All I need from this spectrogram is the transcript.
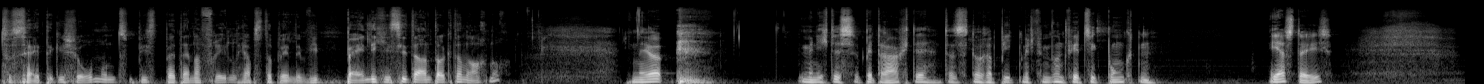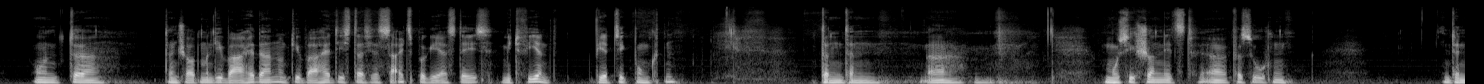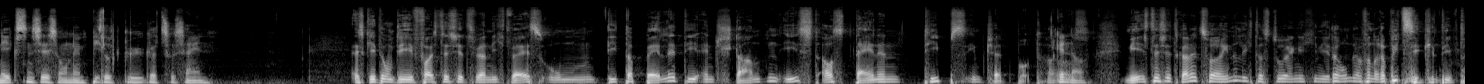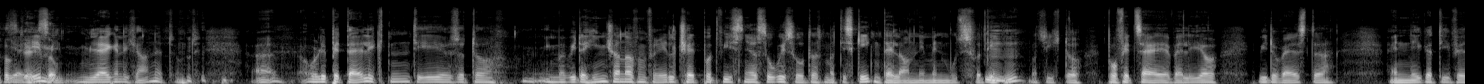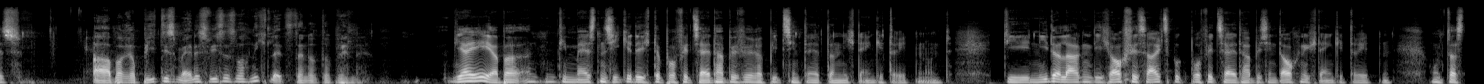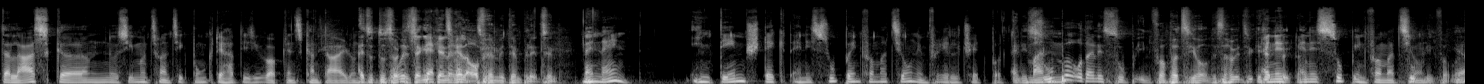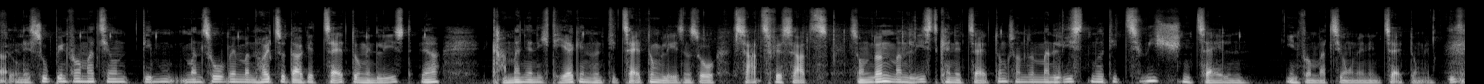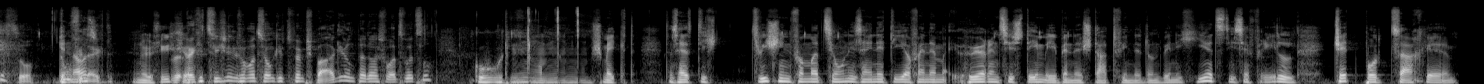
zur Seite geschoben und bist bei deiner Fredel-Herbsttabelle. Wie peinlich ist sie da einen Tag danach noch? Naja, wenn ich das betrachte, dass der Rapid mit 45 Punkten Erster ist und äh, dann schaut man die Wahrheit an und die Wahrheit ist, dass ja Salzburg Erster ist mit 44 Punkten, dann, dann äh, muss ich schon jetzt äh, versuchen, in der nächsten Saison ein bisschen klüger zu sein. Es geht um die, falls das jetzt wer nicht weiß, um die Tabelle, die entstanden ist aus deinen Tipps im Chatbot heraus. Genau. Mir ist das jetzt gar nicht so erinnerlich, dass du eigentlich in jeder Runde auf einen Rapid-Sieg getippt hast. Ja, eben, mir eigentlich auch nicht. Und äh, alle Beteiligten, die also da immer wieder hinschauen auf den Fredel-Chatbot, wissen ja sowieso, dass man das Gegenteil annehmen muss von dem, Mhm. was ich da prophezeie, weil ich ja, wie du weißt, äh, ein negatives Aber Rapid ist meines Wissens noch nicht letzter in der Tabelle. Ja, eh, aber die meisten Siege, die ich da prophezeit habe für Rapid, sind dann nicht eingetreten. Und die Niederlagen, die ich auch für Salzburg prophezeit habe, sind auch nicht eingetreten. Und dass der Lask äh, nur 27 Punkte hat, ist überhaupt ein Skandal. Und Also du solltest eigentlich generell 20. aufhören mit dem Blödsinn. Nein, nein. In dem steckt eine super Information im Fredel-Chatbot. Eine Man- Super- oder eine Subinformation? Das habe ich jetzt eine, eine Subinformation. Subinformation. Ja, eine Subinformation, die man so, wenn man heutzutage Zeitungen liest, ja, kann man ja nicht hergehen und die Zeitung lesen, so Satz für Satz, sondern man liest keine Zeitung, sondern man liest nur die Zwischenzeilen Informationen in Zeitungen. Ist es so? Du Genau. vielleicht. Nö, sicher. Welche Zwischeninformation gibt es beim Spargel und bei der Schwarzwurzel? gut, schmeckt. Das heißt, die Zwischeninformation ist eine, die auf einer höheren Systemebene stattfindet. Und wenn ich hier jetzt diese Fredel-Chatbot-Sache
